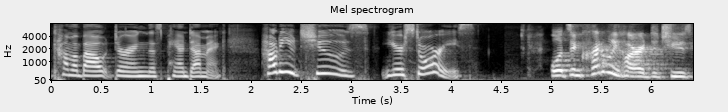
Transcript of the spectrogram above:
come about during this pandemic. How do you choose your stories? Well, it's incredibly hard to choose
